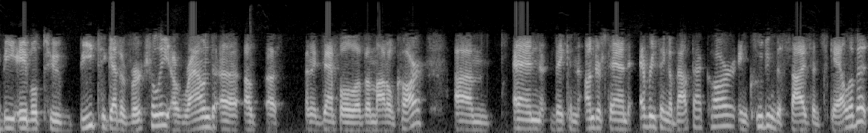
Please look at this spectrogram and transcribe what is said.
be able to be together virtually around a, a, a, an example of a model car. Um, and they can understand everything about that car, including the size and scale of it.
